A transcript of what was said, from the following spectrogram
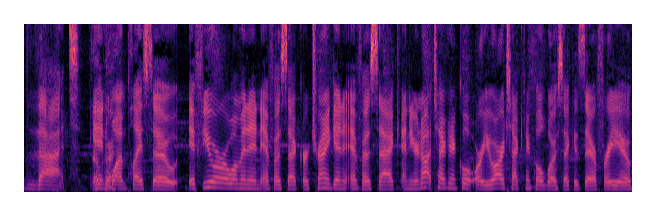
that in one place. So if you are a woman in InfoSec or trying to get an InfoSec and you're not technical or you are technical, WOSEC is there for you.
